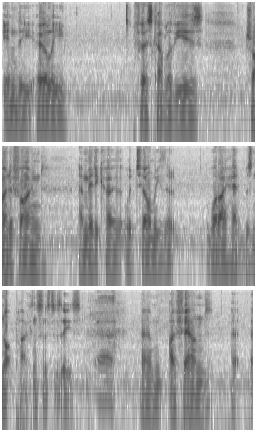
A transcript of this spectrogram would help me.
in the early first couple of years trying to find a medico that would tell me that what I had was not Parkinson's disease. Uh, Um, I found uh, uh,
